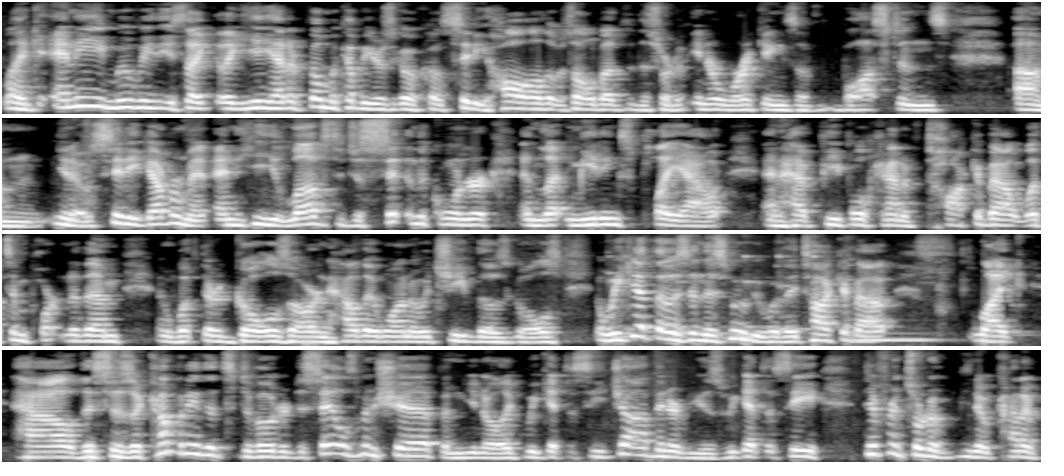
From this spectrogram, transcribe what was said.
like any movie. He's like like he had a film a couple years ago called City Hall that was all about the sort of inner workings of Boston's um, you know city government, and he loves to just sit in the corner and let meetings play out and have people kind of talk about what's important to them and what their goals are and how they want to achieve those goals. And we get those in this movie where they talk about like how this is a company that's devoted to salesmanship and you know like we get to see job interviews, we get to see different sort of you know kind of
